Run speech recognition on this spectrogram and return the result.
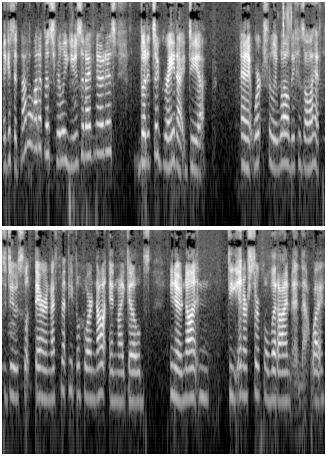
Like I said, not a lot of us really use it. I've noticed, but it's a great idea. And it works really well because all I have to do is look there, and I've met people who are not in my guilds, you know, not in the inner circle that I'm in that way.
